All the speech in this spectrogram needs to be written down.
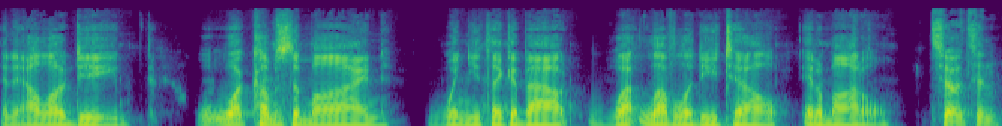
and LOD. What comes to mind when you think about what level of detail in a model? So it's an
